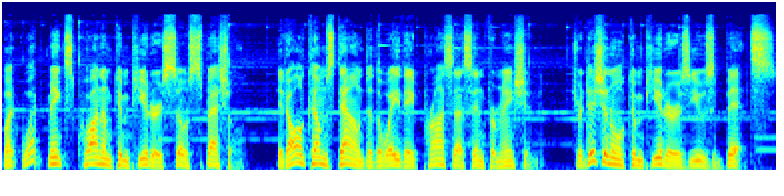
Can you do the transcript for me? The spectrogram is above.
But what makes quantum computers so special? It all comes down to the way they process information. Traditional computers use bits,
